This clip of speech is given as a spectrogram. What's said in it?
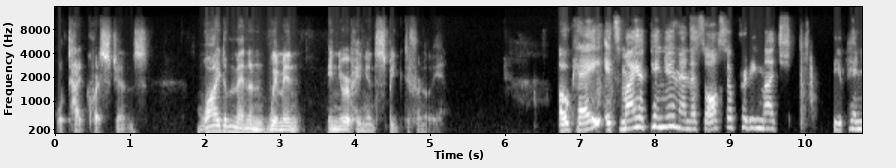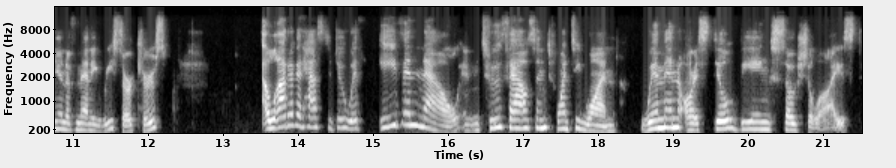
or tag questions. Why do men and women, in your opinion, speak differently? Okay, it's my opinion, and it's also pretty much the opinion of many researchers. A lot of it has to do with even now in 2021, women are still being socialized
